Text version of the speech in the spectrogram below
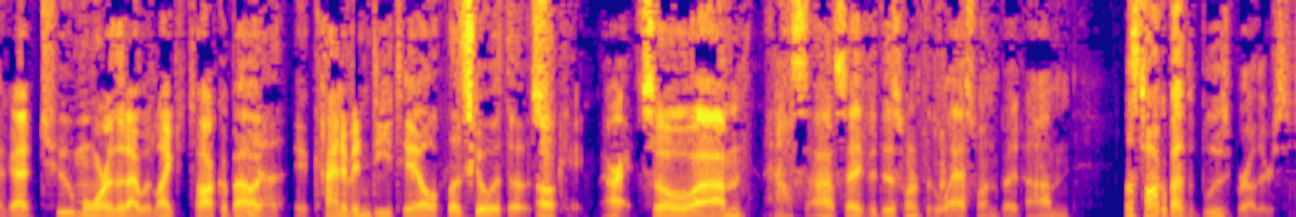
I've got two more that I would like to talk about, Yeah. it kind of in detail. let's go with those. Okay, all right. So um, I'll, I'll save this one for the last one, but um, let's talk about the Blues Brothers.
